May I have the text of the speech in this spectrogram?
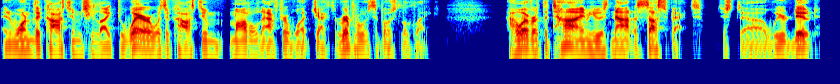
And one of the costumes he liked to wear was a costume modeled after what Jack the Ripper was supposed to look like. However, at the time, he was not a suspect, just a weird dude.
